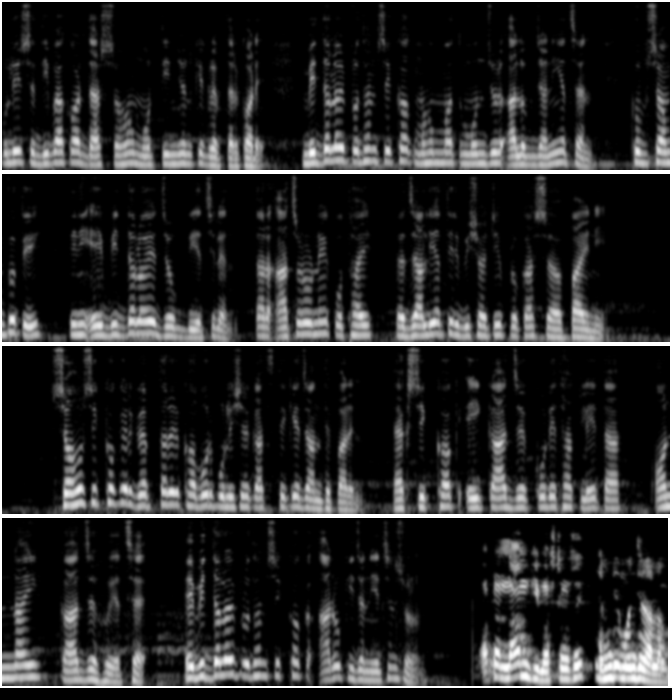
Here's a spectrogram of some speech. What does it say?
পুলিশ দিবাকর দাস সহ মোট তিনজনকে গ্রেপ্তার করে। বিদ্যালয়ের প্রধান শিক্ষক মোহাম্মদ মঞ্জুর আলম জানিয়েছেন, খুব সম্প্রতি তিনি এই বিদ্যালয়ে যোগ দিয়েছিলেন। তার আচরণে কোথায় জালিয়াতির বিষয়টি প্রকাশ পায়নি। সহশিক্ষকের গ্রেপ্তারের খবর পুলিশের কাছ থেকে জানতে পারেন। এক শিক্ষক এই কাজ করে থাকলে তা অন্যায় কাজ হয়েছে। এই বিদ্যালয়ের প্রধান শিক্ষক আরও কি জানিয়েছেন শুনুন। আপনার নাম কি মাস্টারমশাই? এমডি মঞ্জুর আলম।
